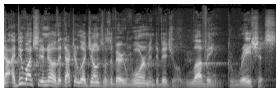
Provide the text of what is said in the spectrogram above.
Now, I do want you to know that Dr. Lloyd Jones was a very warm individual, loving, gracious.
